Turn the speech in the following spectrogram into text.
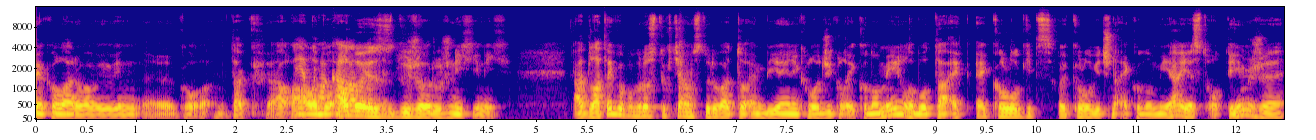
rafia kolorowej, win- e, ko- tak, albo, albo jest dużo różnych innych. A dlatego po prostu chciałem studiować to MBA in Ecological Economy, lebo ta ek- ekologic, ekologiczna ekonomia jest o tym, że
